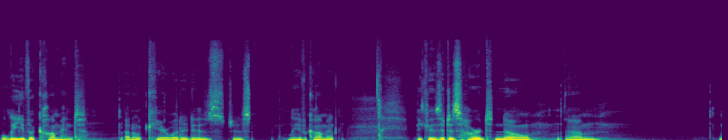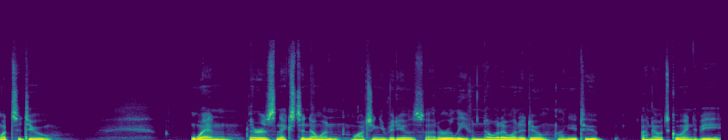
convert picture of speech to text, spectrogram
leave a comment. I don't care what it is, just leave a comment. Because it is hard to know um, what to do when there is next to no one watching your videos. I don't really even know what I want to do on YouTube. I know it's going to be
